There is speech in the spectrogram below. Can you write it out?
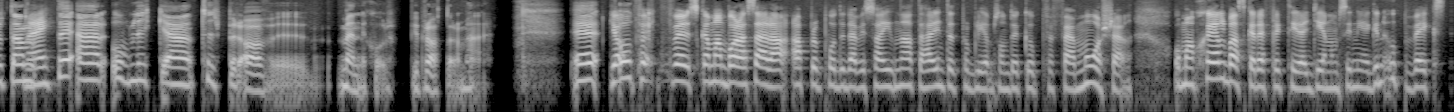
Utan Nej. det är olika typer av eh, människor vi pratar om här. Eh, Ja, och, för, för ska man bara så här, apropå det där vi sa innan, att det här är inte ett problem som dök upp för fem år sedan. Om man själv bara ska reflektera genom sin egen uppväxt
